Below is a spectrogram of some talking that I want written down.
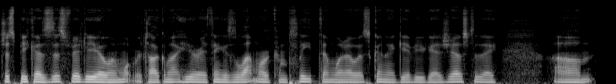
just because this video and what we're talking about here, I think is a lot more complete than what I was going to give you guys yesterday. Um,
